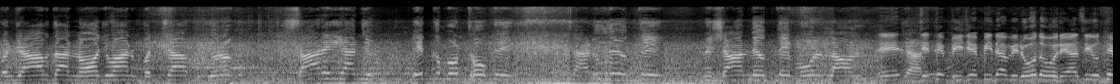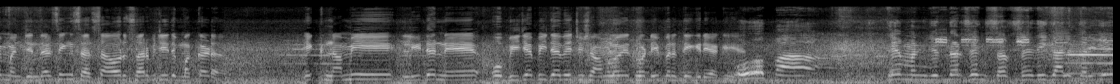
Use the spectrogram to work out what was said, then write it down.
ਪੰਜਾਬ ਦਾ ਨੌਜਵਾਨ ਬੱਚਾ, ਬਜ਼ੁਰਗ ਸਾਰੇ ਹੀ ਅੱਜ ਇੱਕ ਮੁੱਠ ਹੋ ਕੇ ਝਾੜੂ ਦੇ ਉੱਤੇ ਨਿਸ਼ਾਨ ਦੇ ਉੱਤੇ ਮੋਹਰ ਲਾਉਣ ਇਹ ਜਾ ਰਹੇ। ਜਿੱਥੇ ਬੀਜੇਪੀ ਦਾ ਵਿਰੋਧ ਹੋ ਰਿਹਾ ਸੀ ਉੱਥੇ ਮਨਜਿੰਦਰ ਸਿੰਘ ਸਰਸਾ ਔਰ ਸਰਬਜੀਤ ਮੱਕੜ ਇੱਕ ਨਾਮੀ ਲੀਡਰ ਨੇ ਉਹ ਬੀਜੇਪੀ ਦੇ ਵਿੱਚ ਸ਼ਾਮਲ ਹੋਏ ਤੁਹਾਡੀ ਪ੍ਰਤੀਕਿਰਿਆ ਕੀ ਹੈ ਉਹ ਪਾ- ਜਿੱਥੇ ਮਨਜਿੰਦਰ ਸਿੰਘ ਸਰਸੇ ਦੀ ਗੱਲ ਕਰੀਏ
